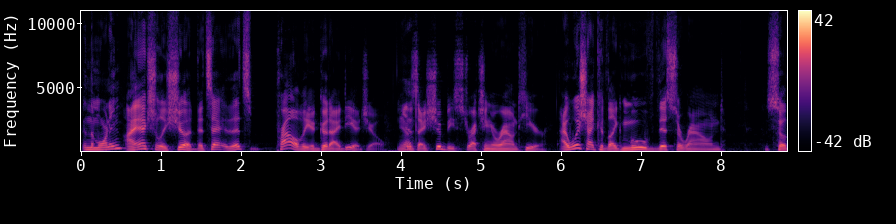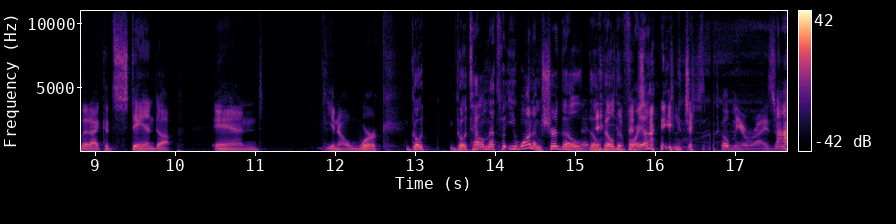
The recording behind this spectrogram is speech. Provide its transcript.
in the morning? I actually should. That's a, that's probably a good idea, Joe. Yeah. Because I should be stretching around here. I wish I could like move this around so that I could stand up and you know work. Go go tell them that's what you want. I'm sure they'll they'll build it for you. That's right. Just build me a riser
